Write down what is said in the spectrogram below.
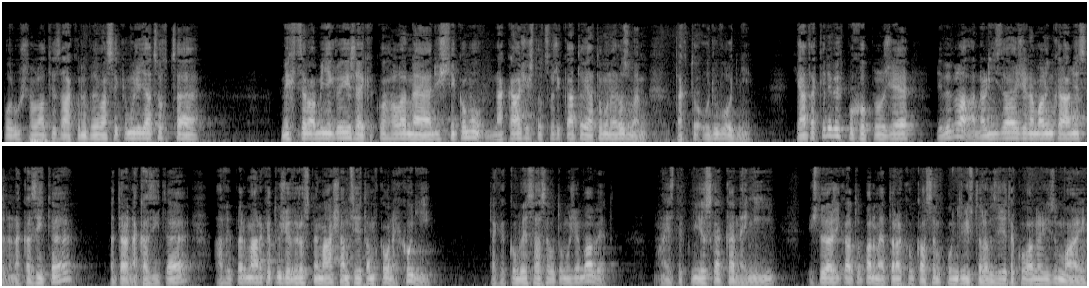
porušovala ty zákony, protože vlastně může dělat, co chce. My chceme, aby někdo jí řekl, jako hele ne, když někomu nakážeš to, co říkáte, já tomu nerozumím, tak to odůvodni. Já taky kdybych pochopil, že kdyby byla analýza, že na malém krámě se nenakazíte, teda nakazíte, a v hypermarketu, že virus nemá šanci, že tam někoho nechodí, tak jako by se o tom můžeme bavit. No nic takového zkrátka není. Když to říkal to pan Metr, koukal jsem v pondělí v televizi, že takovou analýzu mají.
